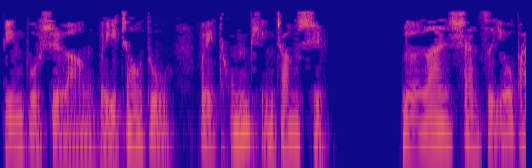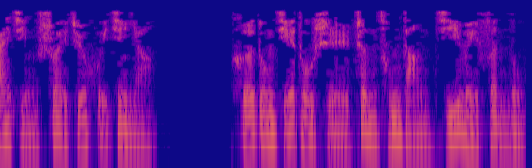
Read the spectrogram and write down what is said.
兵部侍郎韦昭度，为同平章事。乐安擅自由白景率军回晋阳，河东节度使郑从党极为愤怒，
